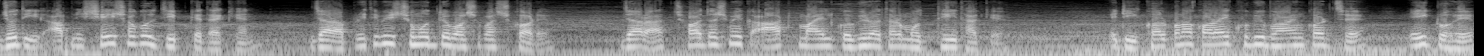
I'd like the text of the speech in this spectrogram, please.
যদি আপনি সেই সকল জীবকে দেখেন যারা পৃথিবীর সমুদ্রে বসবাস করে, যারা ছয় দশমিক আট মাইল গভীরতার মধ্যেই থাকে, এটি কল্পনা করাই খুবই ভয়ঙ্কর যে এই গ্রহে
